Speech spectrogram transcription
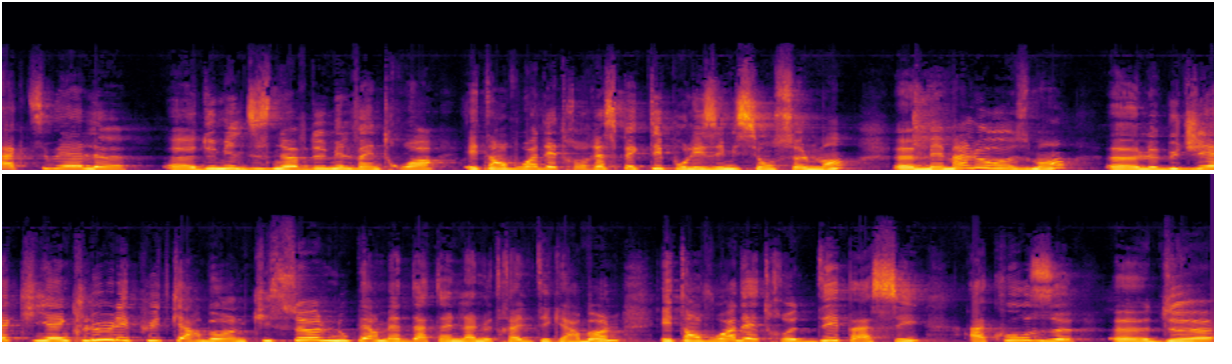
actuel 2019-2023 est en voie d'être respecté pour les émissions seulement, mais malheureusement, le budget qui inclut les puits de carbone, qui seuls nous permettent d'atteindre la neutralité carbone, est en voie d'être dépassé à cause euh, de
